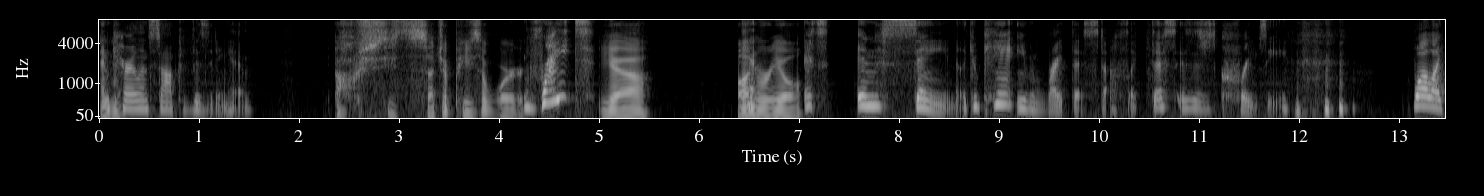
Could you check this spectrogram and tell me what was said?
and mm-hmm. Carolyn stopped visiting him. Oh, she's such a piece of work. Right? Yeah. Unreal. It's insane. Like you can't even write this stuff. Like this is just crazy. well, I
